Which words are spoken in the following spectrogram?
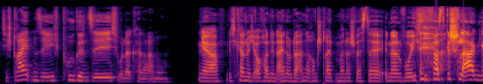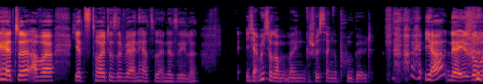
Sie streiten sich, prügeln sich oder keine Ahnung. Ja, ich kann mich auch an den einen oder anderen Streit mit meiner Schwester erinnern, wo ich sie fast geschlagen hätte, aber jetzt heute sind wir ein Herz und eine Seele. Ich habe mich sogar mit meinen Geschwistern geprügelt. ja, nee, so,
